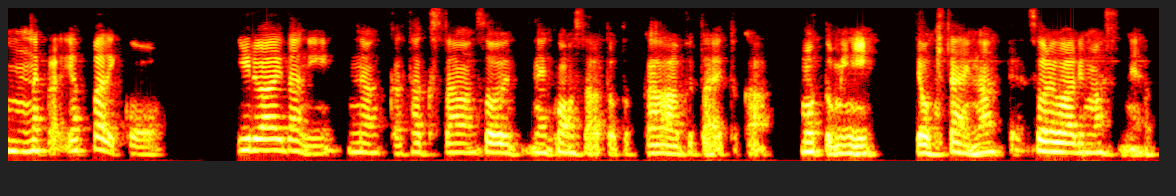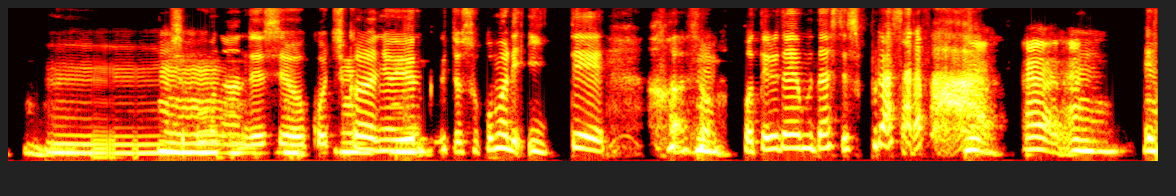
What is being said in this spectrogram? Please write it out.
うん、なんかやっぱりこう、いる間になんかたくさんそういうね、コンサートとか舞台とか、もっと見に行っておきたいなって、それはありますね。うん。うん。ん。そうなんですよ。うん。こっちからニューヨーク行くとそこまで行って、あのうん。ホテル代も出して、プラスアルファうん、うん、うん。一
